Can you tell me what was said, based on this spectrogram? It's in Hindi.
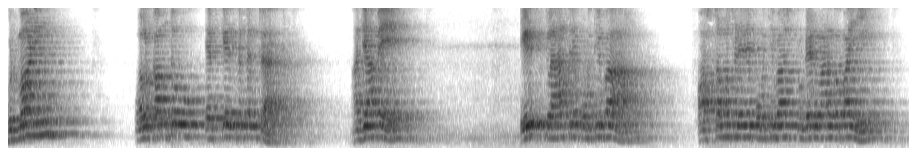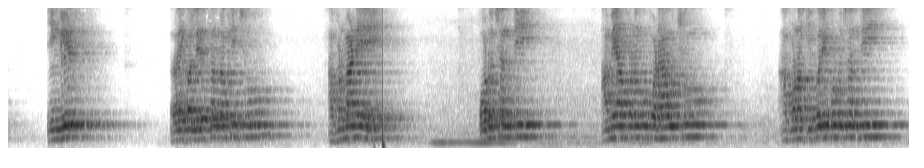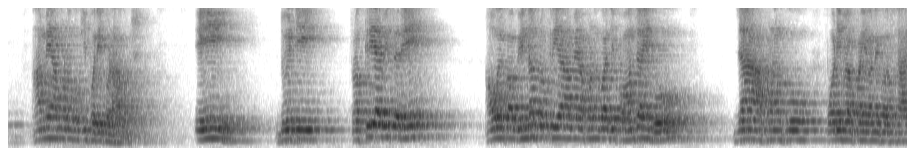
Good morning welcome to SK education track आज आम एट क्लास रे पढ़ुवा अष्टम श्रेणी में पढ़ुवा स्टूडेंट मानक पई इंग्लिश रो एक लेसन रखिछु आपण माने पढ़ुंट आम आपण को पढाउछु आपण किपरि पढुछंती आमे आपण को किपरि पढाउछु यही दुईटी प्रक्रिया भितर आउ एक भिन्न प्रक्रिया आम आपन को आज पहुँचाइबु जहाँ आपण को पढ़ापी अनेक सा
